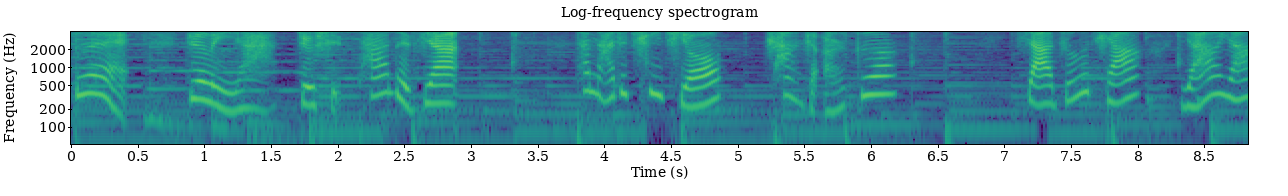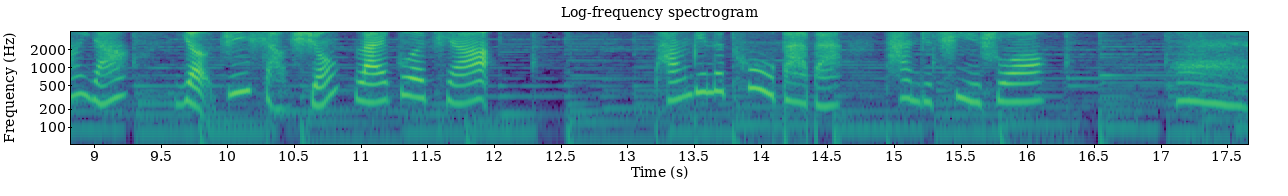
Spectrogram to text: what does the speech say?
对，这里呀就是他的家。他拿着气球，唱着儿歌：“小竹桥摇摇摇，有只小熊来过桥。”旁边的兔爸爸叹着气说。啊，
